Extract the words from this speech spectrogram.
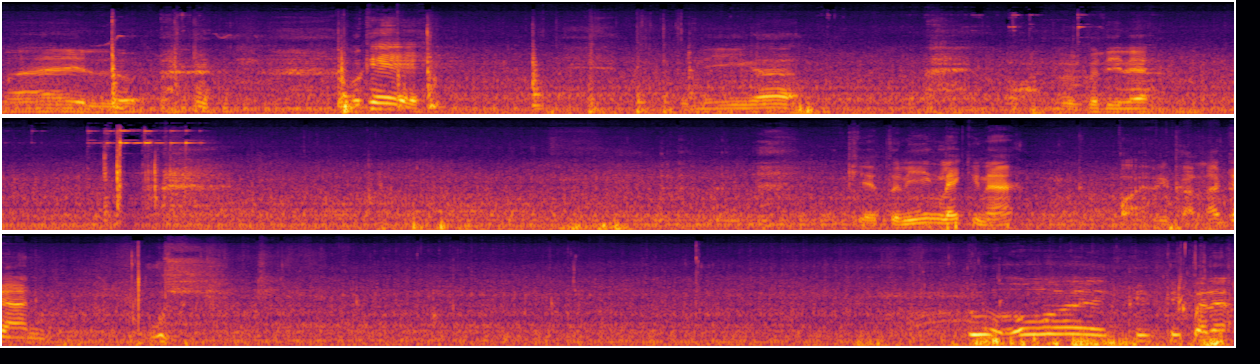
ไม่หลุด โอ เคตัวนี้ก็หลุดพอดีเลยโอเคตัวนี้ยังเล็กอยู่นะ ปล่อยไปก่อนล้วกันโอ้ยขึ้นขึ้นไปแล้ว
